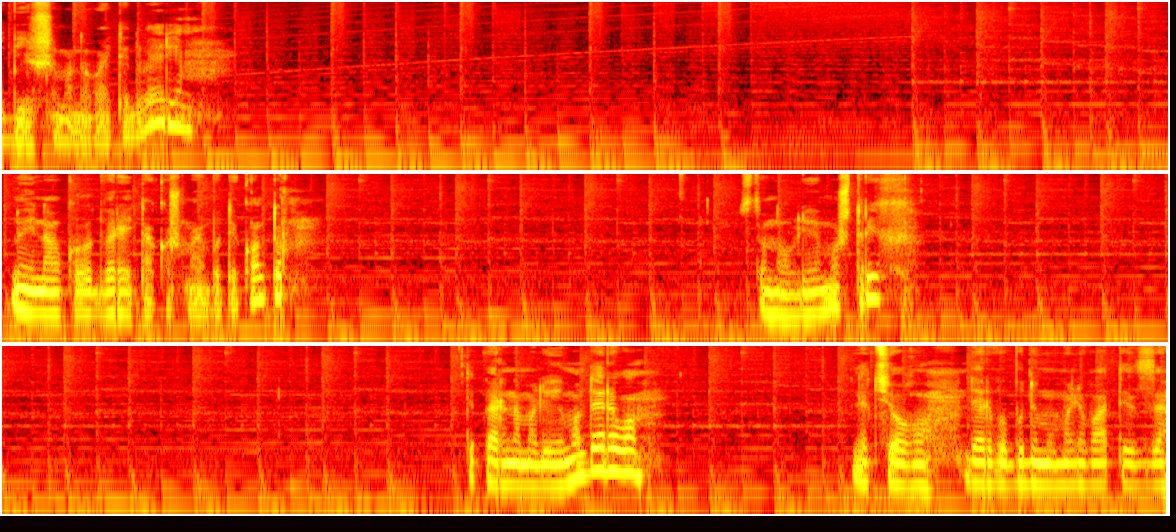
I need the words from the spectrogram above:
Збільшимо давайте двері. Ну і навколо дверей також має бути контур. Встановлюємо штрих. Тепер намалюємо дерево. Для цього дерево будемо малювати з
